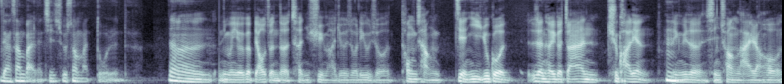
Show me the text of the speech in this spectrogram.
两三百人，其实就算蛮多人的。那你们有一个标准的程序吗？就是说，例如说，通常建议如果任何一个专案区块链领域的新创来，然后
